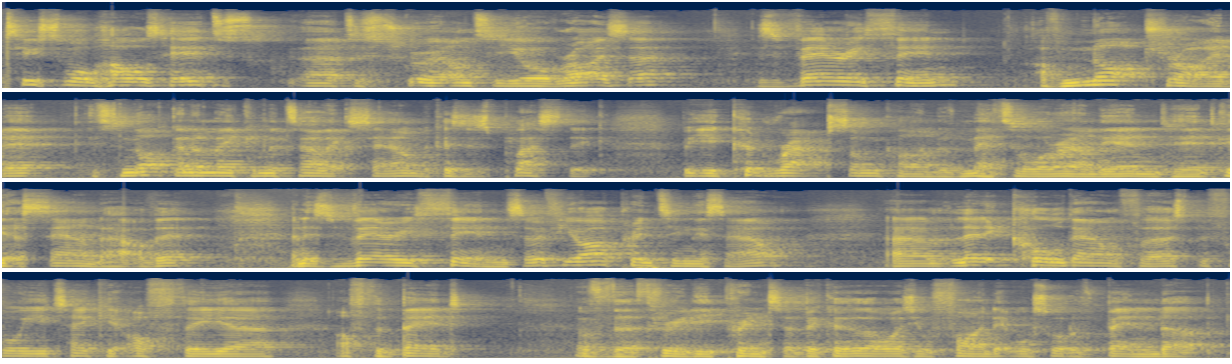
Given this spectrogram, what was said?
Two small holes here to, uh, to screw it onto your riser. It's very thin. I've not tried it. It's not going to make a metallic sound because it's plastic, but you could wrap some kind of metal around the end here to get a sound out of it. And it's very thin. So if you are printing this out, um, let it cool down first before you take it off the, uh, off the bed of the 3D printer because otherwise you'll find it will sort of bend up.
